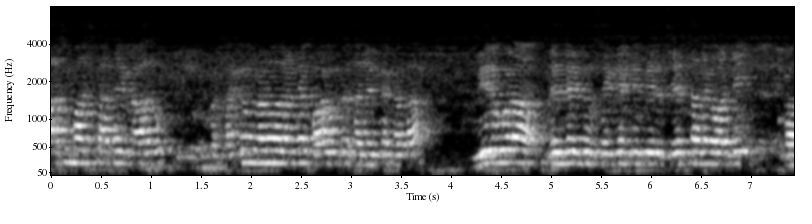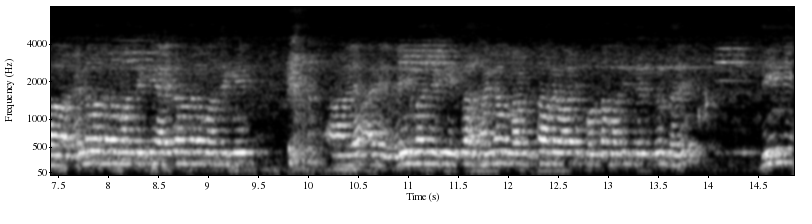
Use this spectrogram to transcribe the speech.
ఆసుమాసి కథే కాదు. ఒక సంఘం నడవాలంటే బాగుంటుంది అని కదా. మీరు కూడా ప్రెసిడెంట్ సెక్రటరీ మీరు చేస్తారు కాబట్టి ఒక రెండు వందల మందికి ఐదు వందల మందికి వెయ్యి మందికి ఇట్లా సంఘం నడుపుతారు కాబట్టి కొంతమంది తెలిసి ఉంటుంది. దీన్ని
